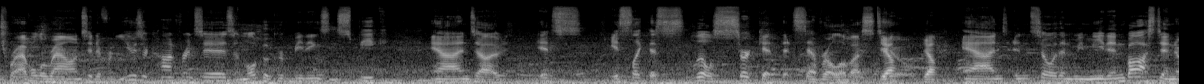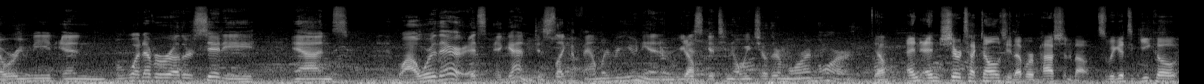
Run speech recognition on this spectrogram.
travel around to different user conferences and local group meetings and speak. And uh, it's it's like this little circuit that several of us do. Yeah, yeah. And and so then we meet in Boston or we meet in whatever other city, and, and while we're there, it's again just like a family reunion, and we yeah. just get to know each other more and more. Yeah, and and share technology that we're passionate about. So we get to geek out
